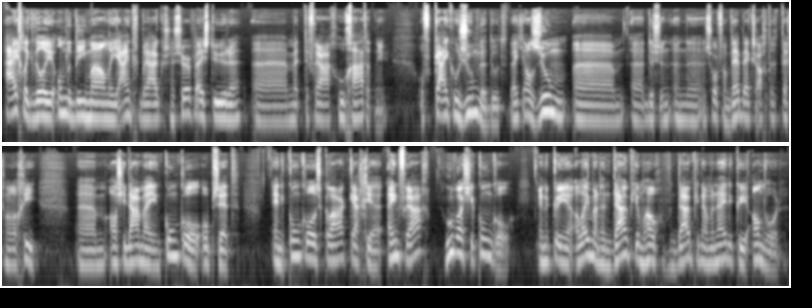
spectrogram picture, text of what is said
eigenlijk wil je om de drie maanden je eindgebruikers een survey sturen eh, met de vraag hoe gaat het nu? Of kijk hoe Zoom dat doet. Weet je, als Zoom, eh, eh, dus een, een, een soort van WebEx-achtige technologie, ehm, als je daarmee een concall opzet en die concall is klaar, krijg je één vraag. Hoe was je concall? En dan kun je alleen met een duimpje omhoog of een duimpje naar beneden kun je antwoorden.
